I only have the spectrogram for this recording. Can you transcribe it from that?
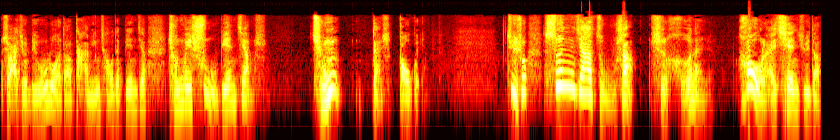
是吧？就流落到大明朝的边疆，成为戍边将士，穷但是高贵。据说孙家祖上。是河南人，后来迁居到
